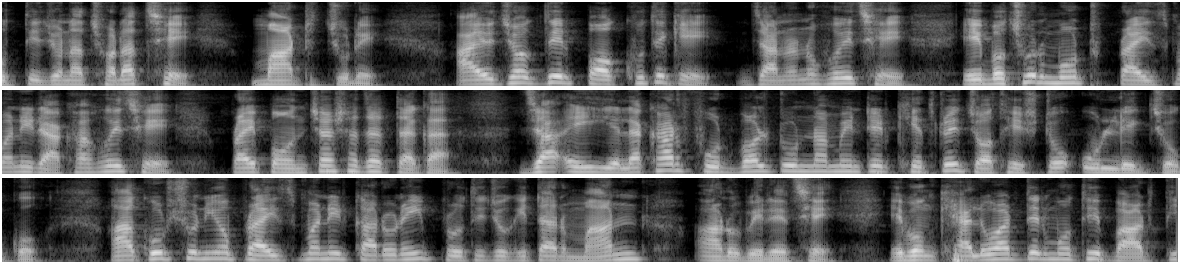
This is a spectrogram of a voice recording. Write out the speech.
উত্তেজনা ছড়াচ্ছে মাঠ জুড়ে। আয়োজকদের পক্ষ থেকে জানানো হয়েছে, এবছর মোট প্রাইজ মানি রাখা হয়েছে প্রায় পঞ্চাশ হাজার টাকা, যা এই এলাকার ফুটবল টুর্নামেন্টের ক্ষেত্রে যথেষ্ট উল্লেখযোগ্য। আকর্ষণীয় প্রাইজ মানির কারণেই প্রতিযোগিতার মান আরও বেড়েছে এবং খেলোয়াড়দের মধ্যে বাড়তি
